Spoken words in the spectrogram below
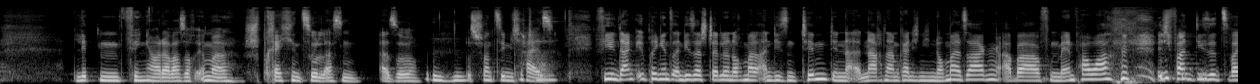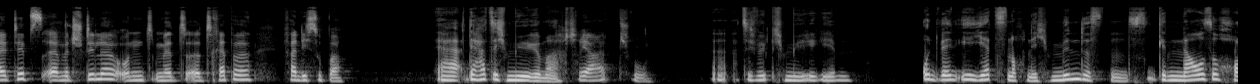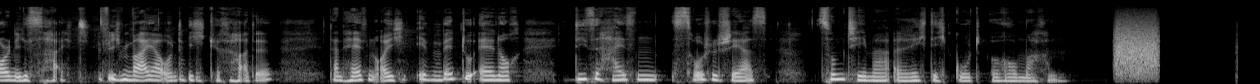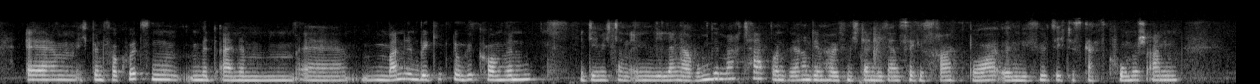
Lippen, Finger oder was auch immer sprechen zu lassen. Also Mhm. ist schon ziemlich heiß. Vielen Dank übrigens an dieser Stelle nochmal an diesen Tim. Den Na- Nachnamen kann ich nicht nochmal sagen, aber von Manpower. Ich fand diese zwei Tipps äh, mit Stille und mit äh, Treppe fand ich super. Ja, der hat sich Mühe gemacht. Ja, true. Ja, hat sich wirklich Mühe gegeben. Und wenn ihr jetzt noch nicht mindestens genauso horny seid wie Maya und ich gerade, dann helfen euch eventuell noch diese heißen Social Shares zum Thema richtig gut rummachen. Ähm, ich bin vor kurzem mit einem äh, Mann in Begegnung gekommen, mit dem ich dann irgendwie länger rumgemacht habe. Und währenddem habe ich mich dann die ganze Zeit gefragt, boah, irgendwie fühlt sich das ganz komisch an,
